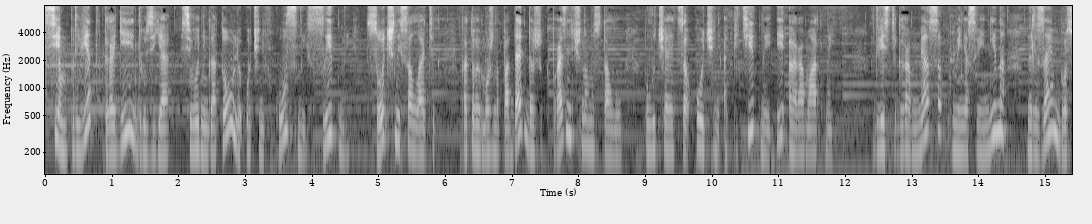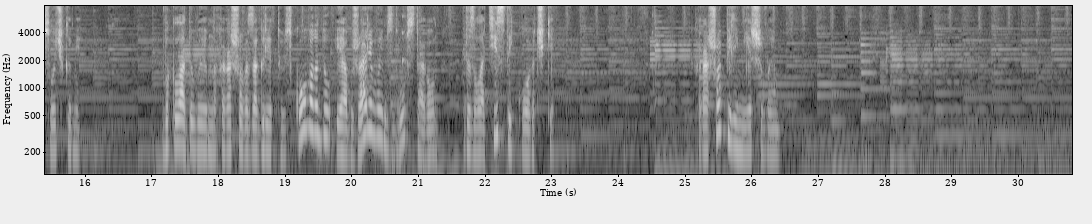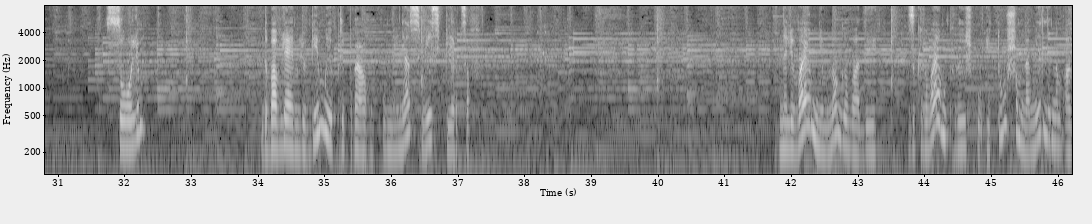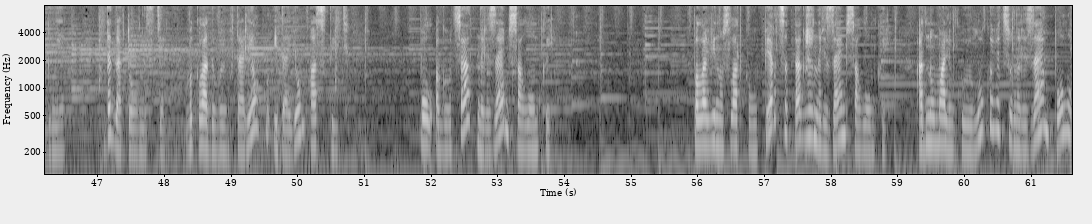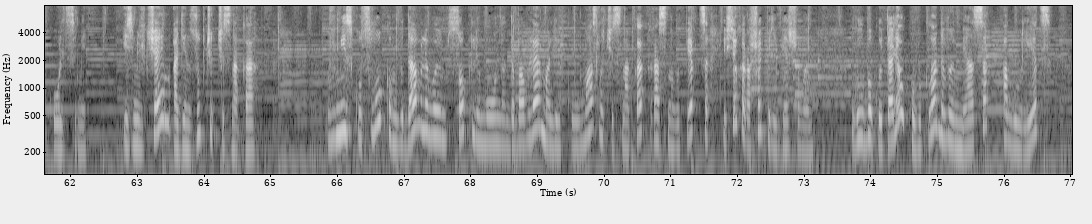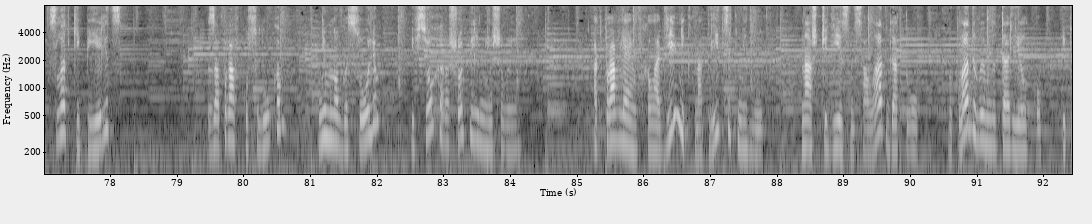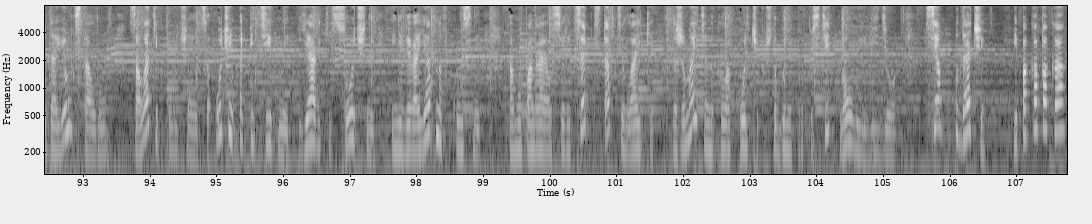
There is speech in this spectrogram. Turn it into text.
Всем привет, дорогие друзья! Сегодня готовлю очень вкусный, сытный, сочный салатик, который можно подать даже к праздничному столу. Получается очень аппетитный и ароматный. 200 грамм мяса, у меня свинина, нарезаем брусочками. Выкладываем на хорошо разогретую сковороду и обжариваем с двух сторон до золотистой корочки. Хорошо перемешиваем. Солим, добавляем любимые приправы, у меня смесь перцев. Наливаем немного воды, закрываем крышку и тушим на медленном огне до готовности. Выкладываем в тарелку и даем остыть. Пол огурца нарезаем соломкой. Половину сладкого перца также нарезаем соломкой – Одну маленькую луковицу нарезаем полукольцами. Измельчаем один зубчик чеснока. В миску с луком выдавливаем сок лимона, добавляем оливковое масло, чеснока, красного перца и все хорошо перемешиваем. В глубокую тарелку выкладываем мясо, огурец, сладкий перец, заправку с луком, немного солим и все хорошо перемешиваем. Отправляем в холодильник на 30 минут. Наш чудесный салат готов. Выкладываем на тарелку и подаем к столу. Салатик получается очень аппетитный, яркий, сочный и невероятно вкусный. Кому понравился рецепт, ставьте лайки, нажимайте на колокольчик, чтобы не пропустить новые видео. Всем удачи и пока-пока!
